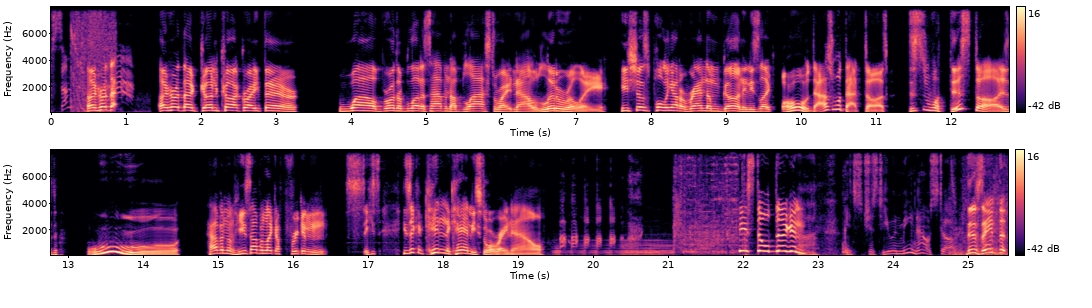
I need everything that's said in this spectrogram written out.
something. I heard that. I heard that gun cock right there. Wow, Brother Blood is having a blast right now, literally. He's just pulling out a random gun and he's like, oh, that's what that does. This is what this does. Ooh. Having a, he's having like a freaking he's he's like a kid in a candy store right now. He's still digging. Uh, it's just you and me now, Star. This ain't the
